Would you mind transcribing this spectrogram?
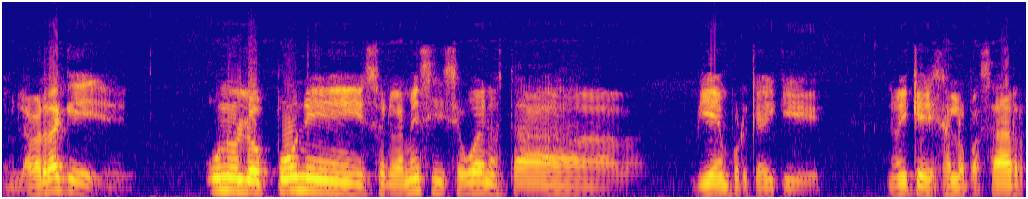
eh, la verdad que uno lo pone sobre la mesa y dice, bueno, está bien porque hay que no hay que dejarlo pasar,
